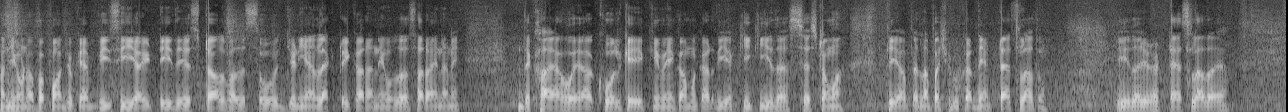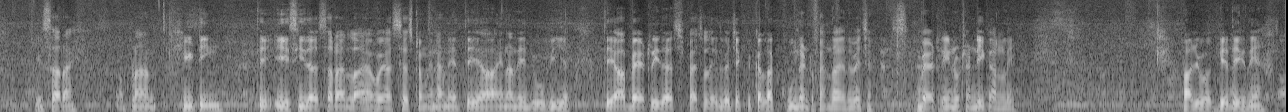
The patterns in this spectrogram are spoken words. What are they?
ਹਾਂਜੀ, ਹੁਣ ਆਪਾਂ ਪਹੁੰਚ ਚੁੱਕੇ ਹਾਂ BCIT ਦੇ ਸਟਾਲ ਵੱਲ। ਸੋ ਜਿਹੜੀਆਂ ਇਲੈਕਟ੍ਰਿਕ ਕਾਰਾਂ ਨੇ, ਉਹਦਾ ਸਾਰਾ ਇਹਨਾਂ ਨੇ ਦਿਖਾਇਆ ਹੋਇਆ ਖੋਲ ਕੇ ਕਿਵੇਂ ਕੰਮ ਕਰਦੀ ਹੈ ਕੀ ਕੀ ਇਹਦਾ ਸਿਸਟਮ ਆ। ਤੇ ਆ ਪਹਿਲਾਂ ਆਪਾਂ ਸ਼ੁਰੂ ਕਰਦੇ ਹਾਂ ਟੈਸਲਾ ਤੋਂ। ਇਹਦਾ ਜਿਹੜਾ ਟੈਸਲਾ ਦਾ ਆ, ਇਹ ਸਾਰਾ ਆਪਣਾ ਹੀਟਿੰਗ ਤੇ ਏਸੀ ਦਾ ਸਾਰਾ ਲਾਇਆ ਹੋਇਆ ਸਿਸਟਮ ਇਹਨਾਂ ਨੇ ਤੇ ਆ ਇਹਨਾਂ ਦੇ ਜੋ ਵੀ ਆ, ਤੇ ਆ ਬੈਟਰੀ ਦਾ ਸਪੈਸ਼ਲ ਇਹਦੇ ਵਿੱਚ ਇੱਕ ਇਕੱਲਾ ਕੂਲੈਂਟ ਪੈਂਦਾ ਇਹਦੇ ਵਿੱਚ ਬੈਟਰੀ ਨੂੰ ਠੰਡੀ ਕਰਨ ਲਈ। ਆਜੋ ਅੱਗੇ ਦੇਖਦੇ ਹਾਂ।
